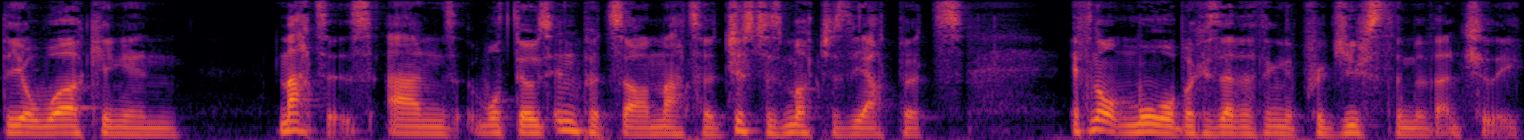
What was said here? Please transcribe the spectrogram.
that you're working in matters, and what those inputs are matter just as much as the outputs if not more, because they're the thing that produced them eventually.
